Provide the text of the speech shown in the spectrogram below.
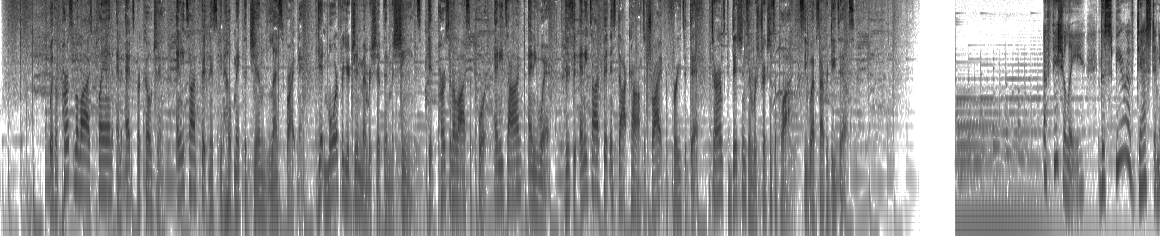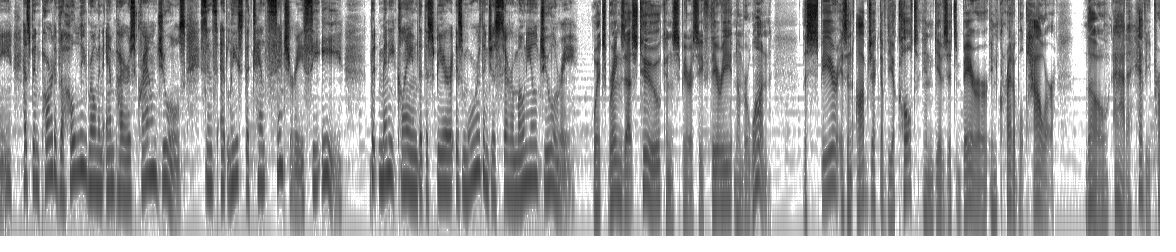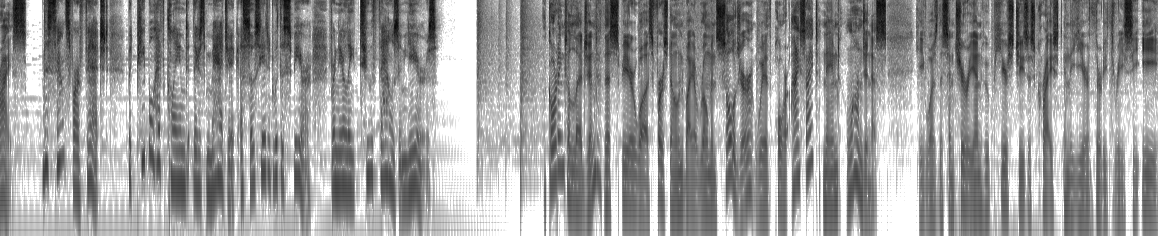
With a personalized plan and expert coaching, Anytime Fitness can help make the gym less frightening. Get more for your gym membership than machines. Get personalized support anytime, anywhere. Visit AnytimeFitness.com to try it for free today. Terms, conditions, and restrictions apply. See website for details. Officially, the Spear of Destiny has been part of the Holy Roman Empire's crown jewels since at least the 10th century CE. But many claim that the spear is more than just ceremonial jewelry. Which brings us to conspiracy theory number one. The spear is an object of the occult and gives its bearer incredible power, though at a heavy price. This sounds far fetched, but people have claimed there's magic associated with the spear for nearly 2,000 years. According to legend, this spear was first owned by a Roman soldier with poor eyesight named Longinus. He was the centurion who pierced Jesus Christ in the year 33 CE,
